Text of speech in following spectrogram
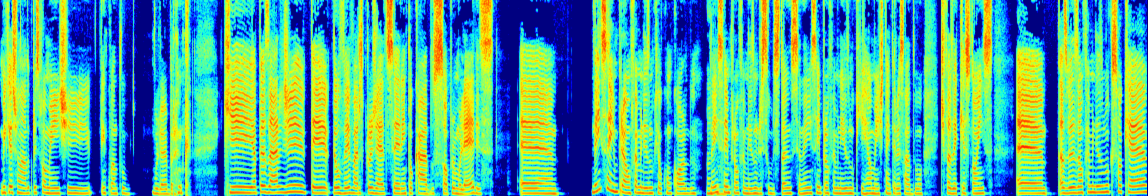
me questionado principalmente enquanto mulher branca, que apesar de ter de eu ver vários projetos serem tocados só por mulheres, é, nem sempre é um feminismo que eu concordo, nem Uhum. sempre é um feminismo de substância, nem sempre é um feminismo que realmente está interessado de fazer questões. É, às vezes é um feminismo que só quer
